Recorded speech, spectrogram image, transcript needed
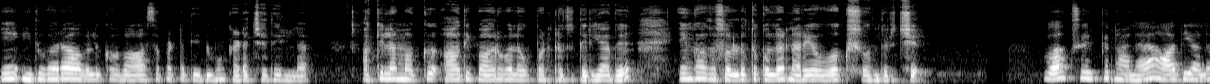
ஏன் இதுவரை அவளுக்கு அவள் ஆசைப்பட்டது எதுவும் கிடைச்சது இல்லை. அகிலாமாக்கு ஆதி பார்வை லவ் பண்ணுறது தெரியாது. எங்கே அதை சொல்கிறதுக்குள்ளே நிறைய ஒர்க்ஸ் வந்துடுச்சு ஒர்க்ஸ் இருக்கனால ஆதியால்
